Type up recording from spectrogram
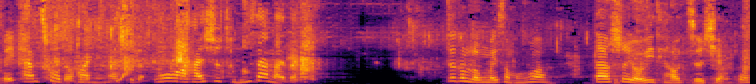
没看错的话应该是的，哇，还是藤上来的。这个龙没什么货，倒是有一条值钱货，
